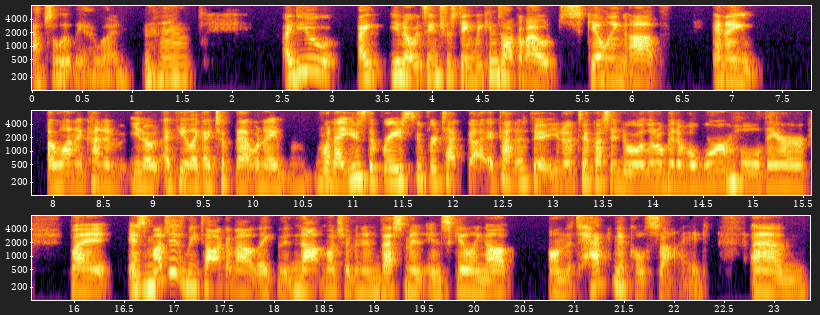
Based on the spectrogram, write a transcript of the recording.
Absolutely, I would. Mm-hmm. I do. I, you know, it's interesting. We can talk about skilling up. And I, I want to kind of, you know, I feel like I took that when I when I used the phrase super tech guy, it kind of, you know, took us into a little bit of a wormhole there. But as much as we talk about like not much of an investment in skilling up on the technical side, um,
